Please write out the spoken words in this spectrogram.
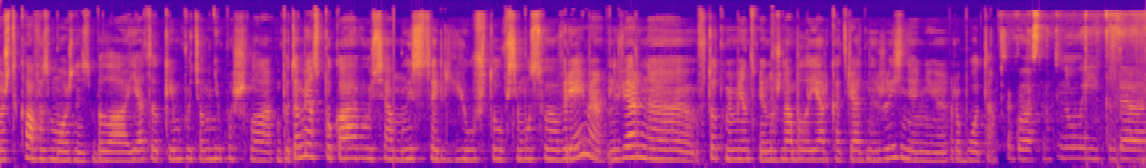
тоже такая возможность была, я таким путем не пошла. А потом я успокаиваюсь мыслью, что всему свое время. Наверное, в тот момент мне нужна была яркая отрядная жизнь, а не работа. Согласна. Ну и когда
